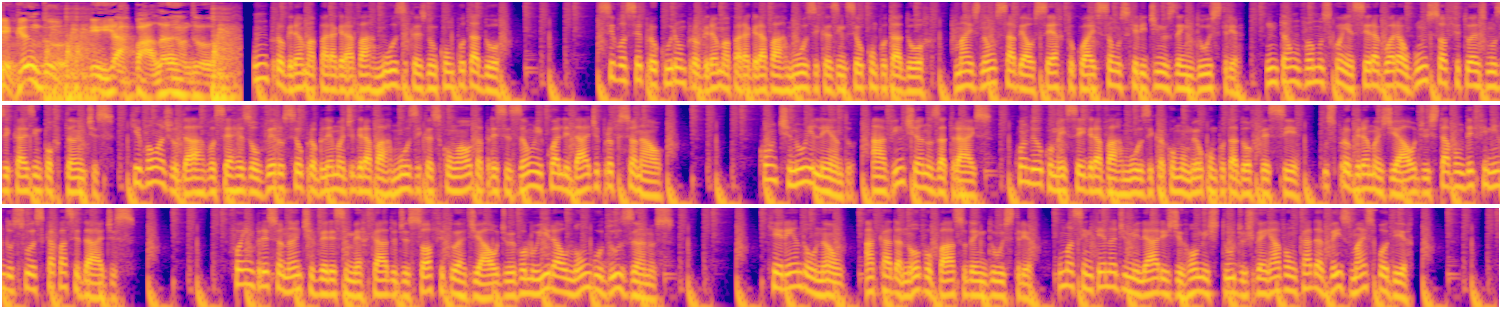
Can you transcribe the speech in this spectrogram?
chegando e abalando. Um programa para gravar músicas no computador. Se você procura um programa para gravar músicas em seu computador, mas não sabe ao certo quais são os queridinhos da indústria, então vamos conhecer agora alguns softwares musicais importantes, que vão ajudar você a resolver o seu problema de gravar músicas com alta precisão e qualidade profissional. Continue lendo. Há 20 anos atrás, quando eu comecei a gravar música como meu computador PC, os programas de áudio estavam definindo suas capacidades. Foi impressionante ver esse mercado de software de áudio evoluir ao longo dos anos. Querendo ou não, a cada novo passo da indústria, uma centena de milhares de home studios ganhavam cada vez mais poder,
